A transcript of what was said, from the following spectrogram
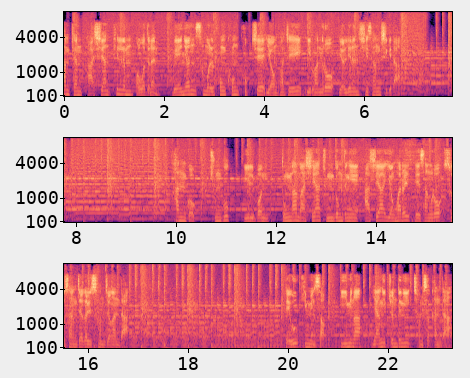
한편 아시안 필름 어워드는 매년 3월 홍콩 국제 영화제의 일환으로 열리는 시상식이다. 한국, 중국, 일본, 동남아시아 중동 등의 아시아 영화를 대상으로 수상작을 선정한다. 배우 김민석, 이민아, 양입준 등이 참석한다.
